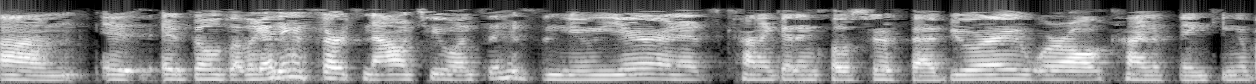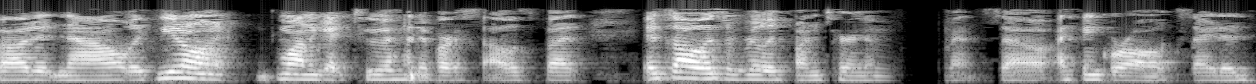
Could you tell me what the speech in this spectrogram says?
um, it, it builds up. Like I think it starts now too. Once it hits the new year and it's kind of getting closer to February, we're all kind of thinking about it now. Like we don't want to get too ahead of ourselves, but it's always a really fun tournament. So I think we're all excited.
